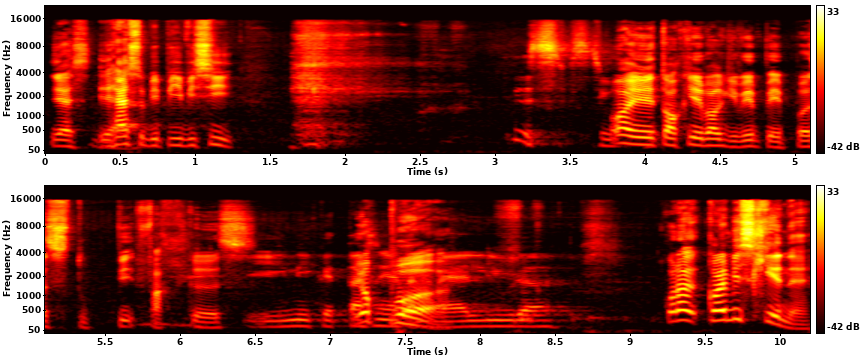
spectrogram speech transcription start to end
Yes, it has to be PVC. Why are you talking about giving papers, stupid fuckers? Ini kertas You're ni poor. ada value dah. Korang, korang miskin eh?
